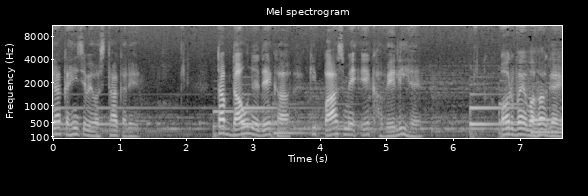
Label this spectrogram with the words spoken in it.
या कहीं से व्यवस्था करें। तब दाऊ ने देखा कि पास में एक हवेली है और वह वहाँ गए।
